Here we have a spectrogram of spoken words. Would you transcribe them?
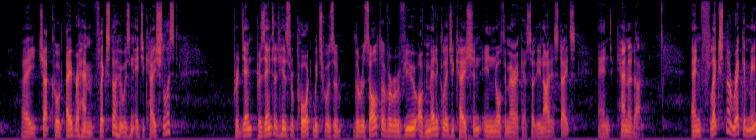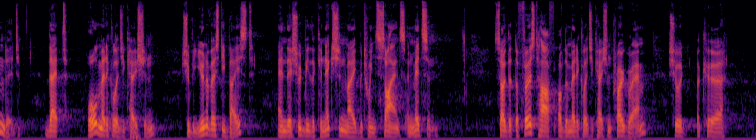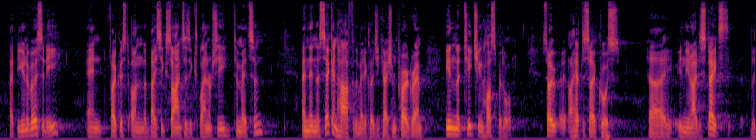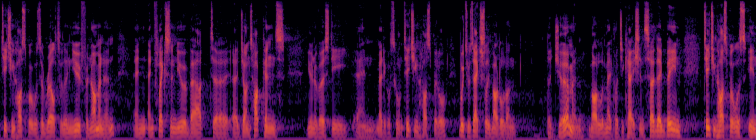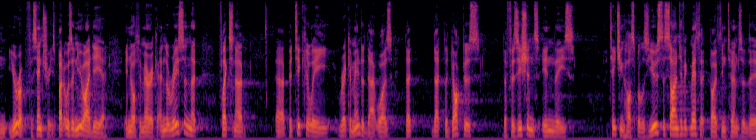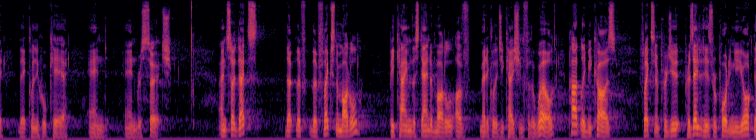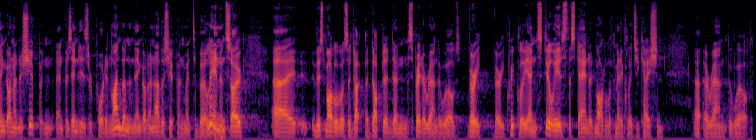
a chap called Abraham Flexner, who was an educationalist, present, presented his report, which was a, the result of a review of medical education in North America, so the United States and Canada. And Flexner recommended that all medical education should be university based and there should be the connection made between science and medicine so that the first half of the medical education program should occur at the university and focused on the basic sciences explanatory to medicine, and then the second half of the medical education program in the teaching hospital. So uh, I have to say, of course, uh, in the United States, the teaching hospital was a relatively new phenomenon, and, and Flexner knew about uh, uh, Johns Hopkins University and Medical School and Teaching Hospital, which was actually modelled on the German model of medical education. So they'd been teaching hospitals in Europe for centuries, but it was a new idea in North America. And the reason that Flexner uh, particularly recommended that was that, that the doctors, the physicians in these teaching hospitals use the scientific method, both in terms of their, their clinical care and, and research. And so that's the, the, the Flexner model became the standard model of medical education for the world, partly because Flexner presented his report in New York, then got on a ship and, and, presented his report in London, and then got another ship and went to Berlin. And so uh, this model was ad adopted and spread around the world very, very quickly and still is the standard model of medical education uh, around the world.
